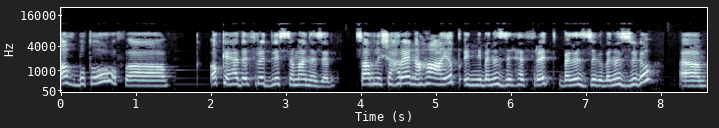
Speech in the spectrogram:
أضبطه ف okay هذا ال thread لسه ما نزل. صار لي شهرين هايط إني بنزل هال thread بنزله بنزله. آه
